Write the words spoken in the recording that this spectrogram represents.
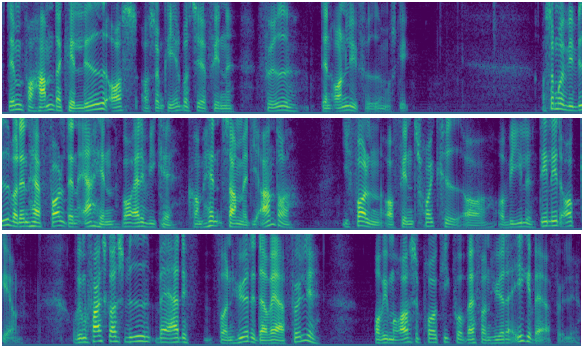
Stemme fra ham, der kan lede os, og som kan hjælpe os til at finde føde, den åndelige føde måske. Og så må vi vide, hvor den her fold den er hen. Hvor er det, vi kan komme hen sammen med de andre i folden og finde tryghed og, og hvile. Det er lidt opgaven. Og vi må faktisk også vide, hvad er det for en hyrde, der er værd at følge. Og vi må også prøve at kigge på, hvad for en hyrde, der ikke er værd at følge.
